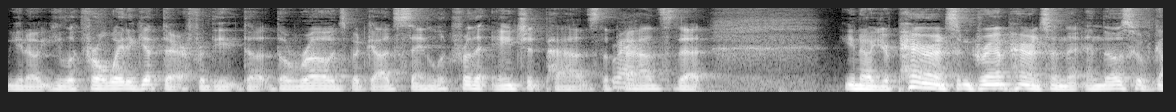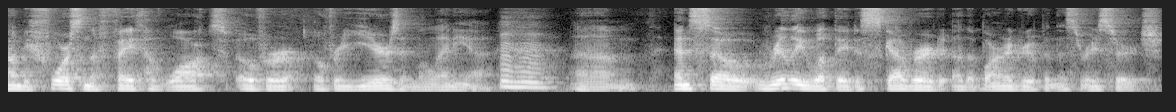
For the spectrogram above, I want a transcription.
you know, you look for a way to get there for the, the, the roads, but God's saying, look for the ancient paths, the right. paths that you know your parents and grandparents and, the, and those who have gone before us in the faith have walked over over years and millennia mm-hmm. um, and so really what they discovered uh, the barna group in this research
